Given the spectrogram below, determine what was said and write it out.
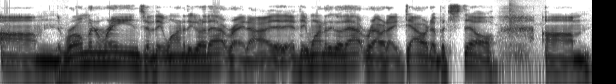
Um, Roman Reigns, if they wanted to go that right, if they wanted to go that route, I doubt it, but still. Um,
